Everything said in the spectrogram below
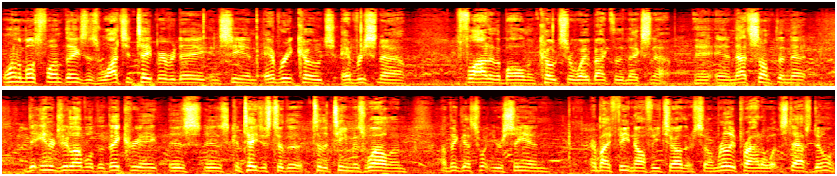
one of the most fun things is watching tape every day and seeing every coach every snap fly to the ball and coach their way back to the next snap. And, and that's something that the energy level that they create is is contagious to the to the team as well. And I think that's what you're seeing. Everybody feeding off each other. So I'm really proud of what the staff's doing.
